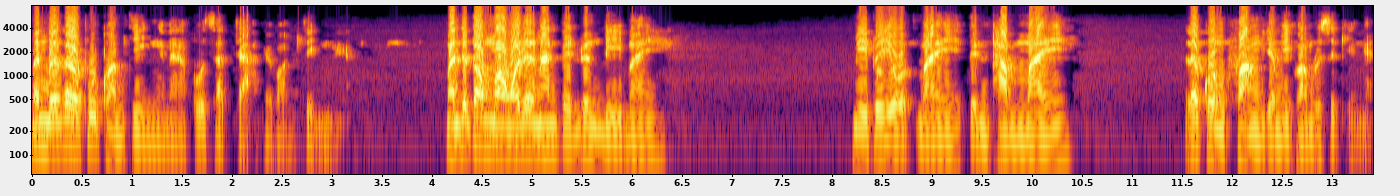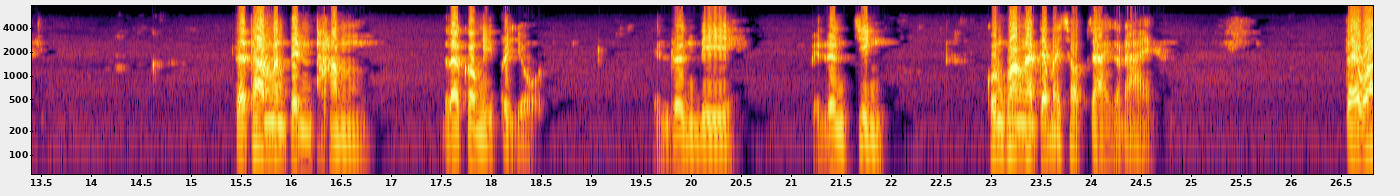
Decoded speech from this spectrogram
มันเหมือนกับเราพูดความจริงนะพูดสัจจะเป็นความจริงเนี่ย มันจะต้องมองว่าเรื่องนั้นเป็นเรื่องดีไหมมีประโยชน์ไหมเป็นธรรมไหมแล้วคนฟังจะมีความรู้สึกยังไง แต่ถ้ามันเป็นธรรมแล้วก็มีประโยชน์ เป็นเรื่องดี เป็นเรื่องจริง คนฟังอาจจะไม่ชอบใจก็ได้ แต่ว่า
